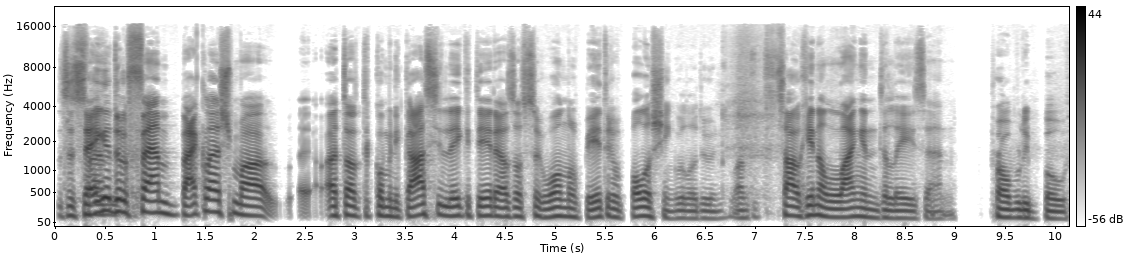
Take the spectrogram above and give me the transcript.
ze zeggen door fan backlash, maar uit dat de communicatie leek het eerder alsof ze gewoon nog betere polishing willen doen. Want het zou geen lange delay zijn. Probably both.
